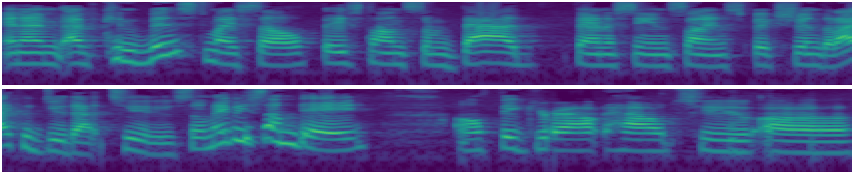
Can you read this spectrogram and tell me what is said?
and I'm, I've convinced myself, based on some bad fantasy and science fiction, that I could do that too. So maybe someday I'll figure out how to uh,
